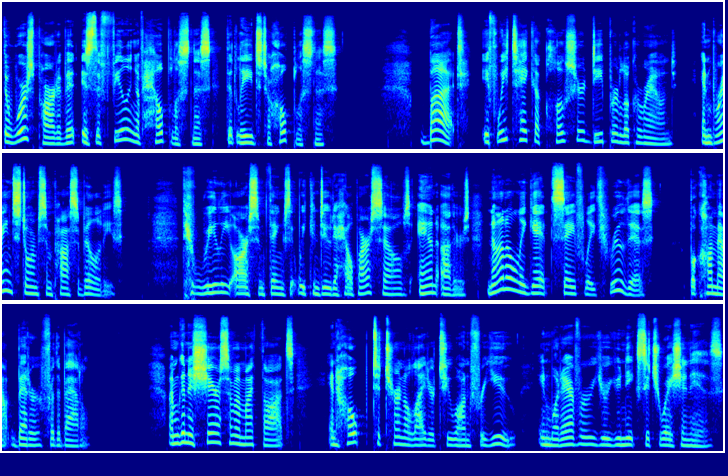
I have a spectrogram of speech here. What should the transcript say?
The worst part of it is the feeling of helplessness that leads to hopelessness. But if we take a closer, deeper look around and brainstorm some possibilities, there really are some things that we can do to help ourselves and others not only get safely through this, but come out better for the battle. I'm going to share some of my thoughts and hope to turn a light or two on for you in whatever your unique situation is.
